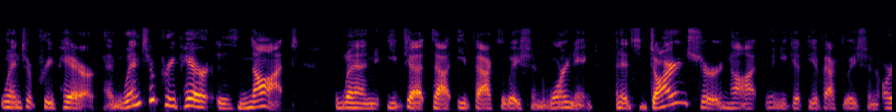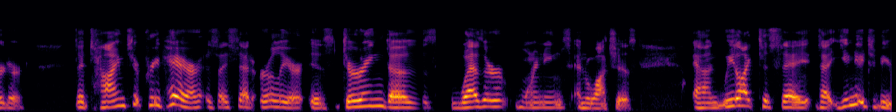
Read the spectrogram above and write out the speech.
when to prepare. And when to prepare is not when you get that evacuation warning. And it's darn sure not when you get the evacuation order. The time to prepare, as I said earlier, is during those weather warnings and watches. And we like to say that you need to be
